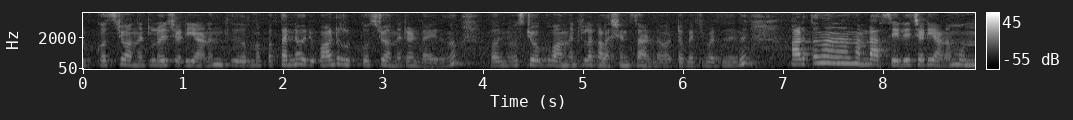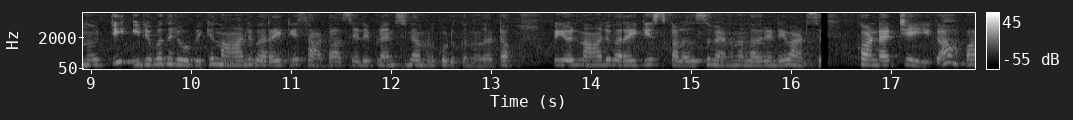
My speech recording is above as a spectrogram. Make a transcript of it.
റിക്വസ്റ്റ് വന്നിട്ടുള്ള ഒരു ചെടിയാണ്. തീർന്നപ്പോൾ തന്നെ ഒരുപാട് റിക്വസ്റ്റ് വന്നിട്ടുണ്ടായിരുന്നു. അപ്പോൾ ന്യൂ സ്റ്റോക്ക് വന്നിട്ടുള്ള കളക്ഷൻസ് ആണ് കേട്ടോ പറ്റിപ്പെടുത്തുന്നത് അടുത്തത് നമ്മുടെ അസേലി ചെടിയാണ്. മുന്നൂറ്റി ഇരുപത് രൂപയ്ക്ക് നാല് വെറൈറ്റീസ് ആട്ടോ അസേലി പ്ലാന്റ്സിന് നമ്മൾ കൊടുക്കുന്നത് കേട്ടോ. അപ്പോൾ ഈ ഒരു നാല് വെറൈറ്റീസ് കളേഴ്സ് വേണമെന്നുള്ളവരുണ്ടെങ്കിൽ വാട്സപ്പ് കോണ്ടാക്ട് ചെയ്യുക. അപ്പോൾ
